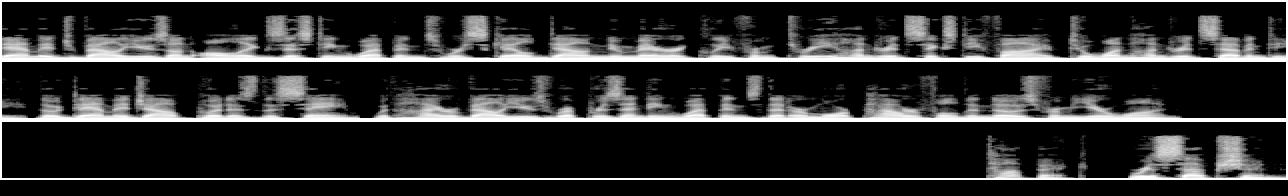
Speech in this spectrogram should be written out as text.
Damage values on all existing weapons were scaled down numerically from 365 to 170, though damage output is the same, with higher values representing weapons that are more powerful than those from Year 1. Topic: Reception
